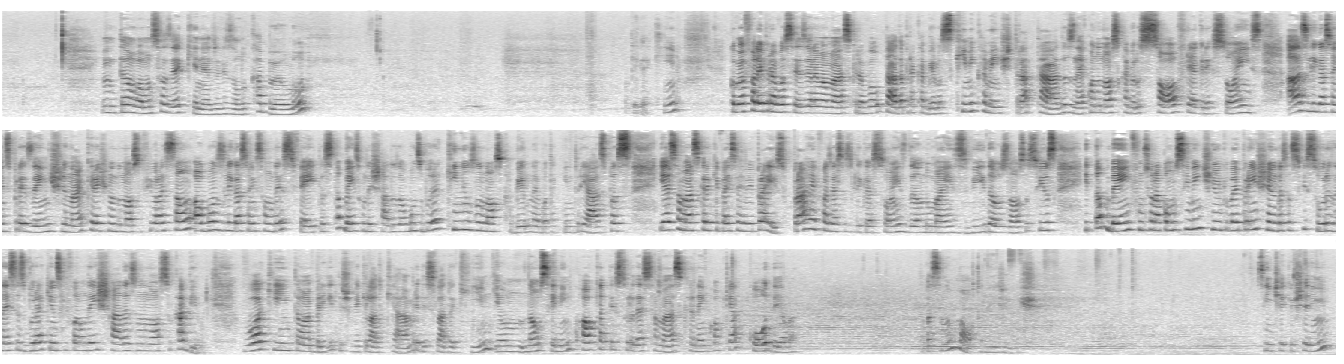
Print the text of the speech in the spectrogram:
Então, vamos fazer aqui, né, a divisão do cabelo. Vou pegar aqui. Como eu falei pra vocês, ela é uma máscara voltada para cabelos quimicamente tratados, né? Quando o nosso cabelo sofre agressões, as ligações presentes na queratina do nosso fio, elas são, algumas ligações são desfeitas, também são deixados alguns buraquinhos no nosso cabelo, né? Botar aqui entre aspas. E essa máscara aqui vai servir para isso, para refazer essas ligações, dando mais vida aos nossos fios e também funcionar como um cimentinho que vai preenchendo essas fissuras, né? Esses buraquinhos que foram deixados no nosso cabelo. Vou aqui então abrir, deixa eu ver que lado que abre, desse lado aqui. Eu não sei nem qual que é a textura dessa máscara, nem qual que é a cor dela. Tá passando moto, né, gente? Senti aqui o cheirinho.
